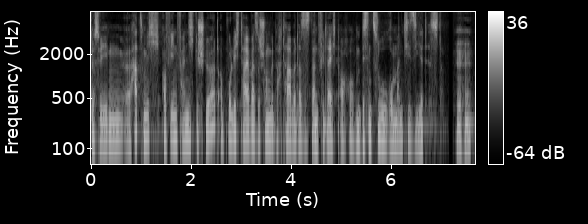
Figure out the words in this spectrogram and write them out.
Deswegen äh, hat es mich auf jeden Fall nicht gestört, obwohl ich teilweise schon gedacht habe, dass es dann vielleicht auch, auch ein bisschen zu romantisiert ist. Mhm.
